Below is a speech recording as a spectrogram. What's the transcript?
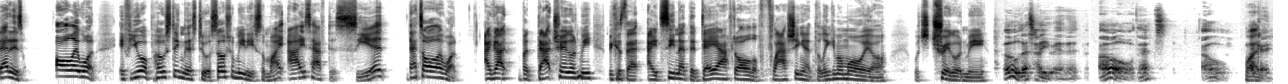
That is all I want. If you are posting this to a social media so my eyes have to see it, that's all I want. I got, but that triggered me because that I'd seen that the day after all the flashing at the Lincoln Memorial, which triggered me. Oh, that's how you edit. Oh, that's oh. What? Okay.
